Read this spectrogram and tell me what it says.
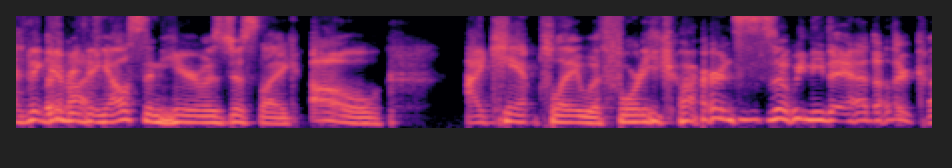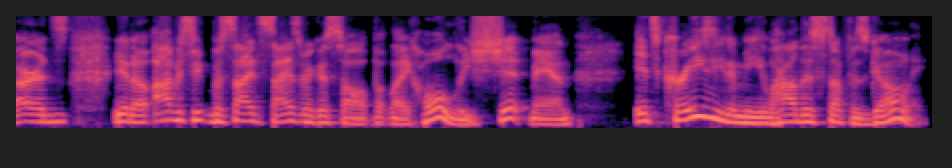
I think Pretty much. everything else in here was just like, oh, I can't play with 40 cards, so we need to add other cards. You know, obviously besides seismic assault, but like, holy shit, man. It's crazy to me how this stuff is going.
